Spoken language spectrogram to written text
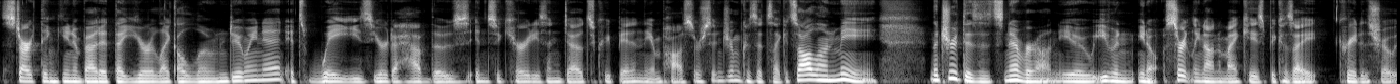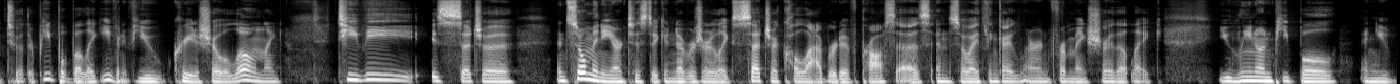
start thinking about it that you're like alone doing it, it's way easier to have those insecurities and doubts creep in and the imposter syndrome because it's like, it's all on me. And the truth is, it's never on you, even, you know, certainly not in my case because I created the show with two other people, but like even if you create a show alone, like TV is such a, and so many artistic endeavors are like such a collaborative process. And so i think i learned from Mike Schur that like you lean on people and you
